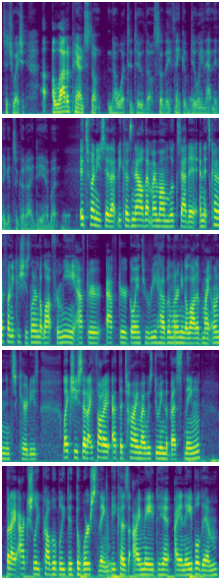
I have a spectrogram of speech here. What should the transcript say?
situation. A, a lot of parents don't know what to do though, so they think of doing that and they think it's a good idea, but It's funny you say that because now that my mom looks at it, and it's kind of funny because she's learned a lot from me after after going through rehab and learning a lot of my own insecurities. Like she said, I thought I, at the time I was doing the best thing, but I actually probably did the worst thing because I made him, I enabled him,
